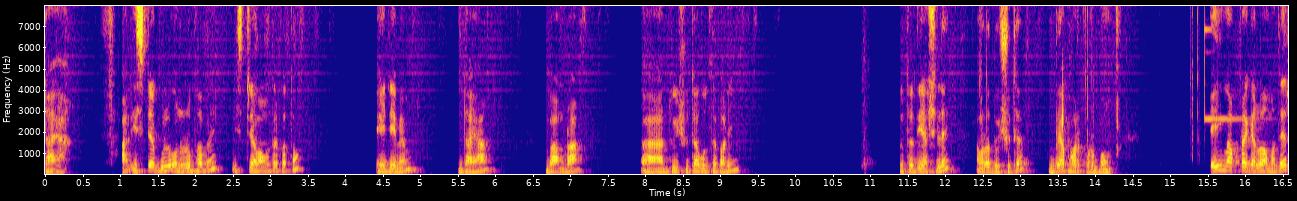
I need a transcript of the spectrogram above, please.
ডায়া। আর স্টেপগুলো অনুরূপভাবে স্টেপ আমাদের কত? এইট এম এম ডায়া, বা আমরা দুই সুতা বলতে পারি। সুতা দিয়ে আসলে আমরা দুই সুতা ব্যবহার করব। এই মাপটা গেল আমাদের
